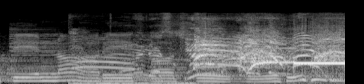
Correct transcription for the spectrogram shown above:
Tinari Kostu Tinari Kostu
